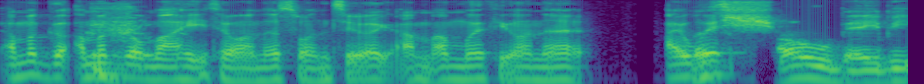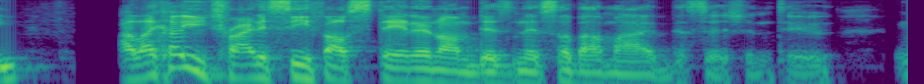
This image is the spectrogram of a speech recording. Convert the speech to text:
I'm gonna go I'm gonna go Mahito on this one too. Like, I'm I'm with you on that. I wish Oh baby, I like how you try to see if I was standing on business about my decision too.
